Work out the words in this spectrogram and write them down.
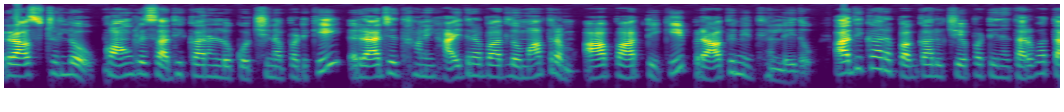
రాష్ట్రంలో కాంగ్రెస్ అధికారంలోకి వచ్చినప్పటికీ రాజధాని హైదరాబాద్లో మాత్రం ఆ పార్టీకి ప్రాతినిధ్యం లేదు. అధికార పగ్గాలు చేపట్టిన తర్వాత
